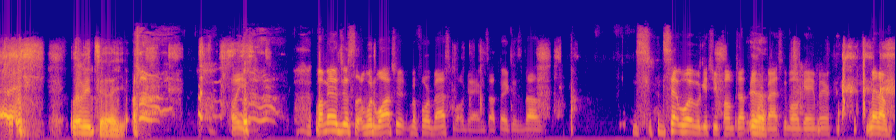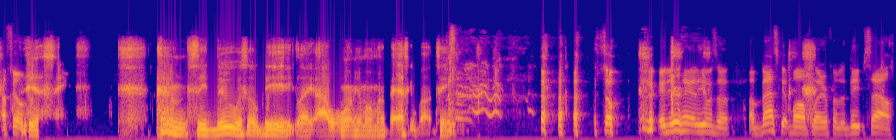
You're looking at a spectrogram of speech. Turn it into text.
Let me tell you, Please. My man just would watch it before basketball games. I think is about. Is that what would get you pumped up for Yeah. a basketball game there? Man, I, I feel. yeah. See, see, dude was so big. Like I would want him on my basketball team. So, in your head, he was a, a basketball player from the deep south.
